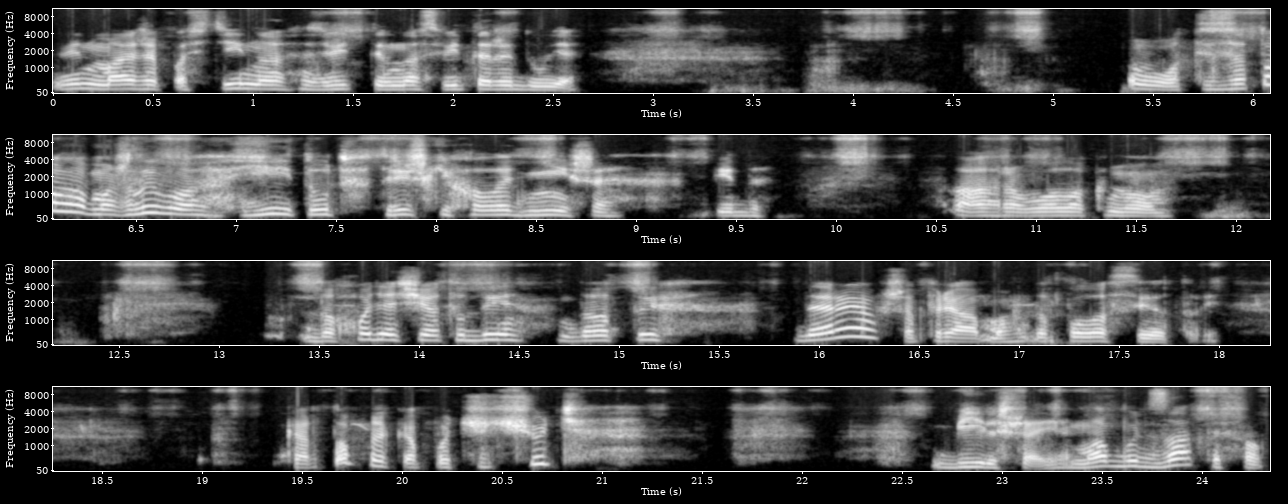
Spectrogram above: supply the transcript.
він майже постійно звідти в нас вітер і дує. От, із-за того, можливо, їй тут трішки холодніше під агроволокном. Доходячи туди до тих дерев, ще прямо до полоси тої, картопелька по чуть-чуть більша є. Мабуть, затишок.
